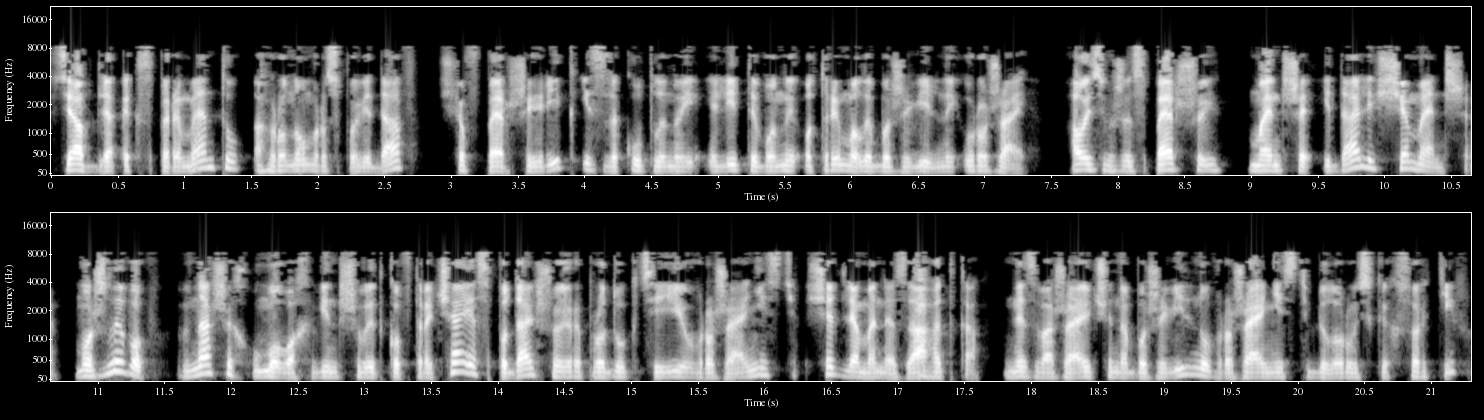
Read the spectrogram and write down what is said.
Взяв для експерименту, агроном розповідав, що в перший рік із закупленої еліти вони отримали божевільний урожай, а ось вже з першої менше і далі ще менше. Можливо, в наших умовах він швидко втрачає з подальшою репродукцією врожайність ще для мене загадка, незважаючи на божевільну врожайність білоруських сортів.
